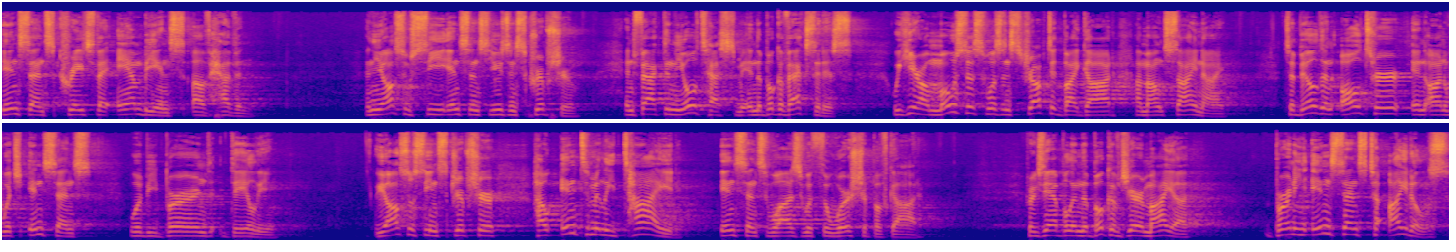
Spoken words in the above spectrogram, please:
Incense creates the ambience of heaven. And you also see incense used in Scripture. In fact, in the Old Testament, in the book of Exodus, we hear how Moses was instructed by God on Mount Sinai to build an altar in, on which incense would be burned daily. We also see in Scripture how intimately tied incense was with the worship of God. For example, in the book of Jeremiah, burning incense to idols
